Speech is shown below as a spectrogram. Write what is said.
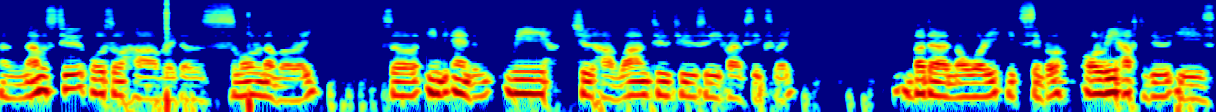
uh, nums2 also have like a small number, right? So in the end, we should have one, two, two, three, five, six, right? But uh, no worry, it's simple. All we have to do is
